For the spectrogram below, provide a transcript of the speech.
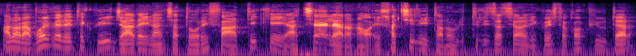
Allora, voi vedete qui già dei lanciatori fatti che accelerano e facilitano l'utilizzazione di questo computer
